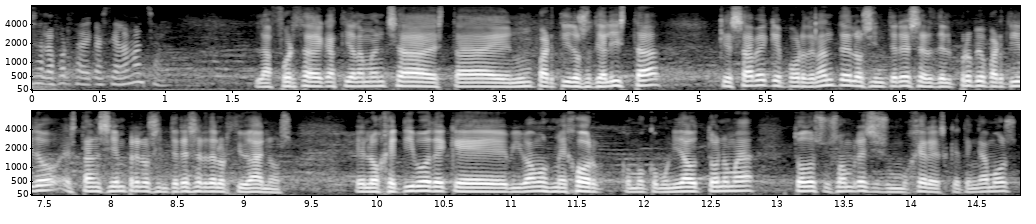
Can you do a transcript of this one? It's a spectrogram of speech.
está la fuerza de Castilla-La Mancha? La fuerza de Castilla-La Mancha está en un partido socialista que sabe que por delante de los intereses del propio partido están siempre los intereses de los ciudadanos. El objetivo de que vivamos mejor como comunidad autónoma todos sus hombres y sus mujeres, que tengamos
